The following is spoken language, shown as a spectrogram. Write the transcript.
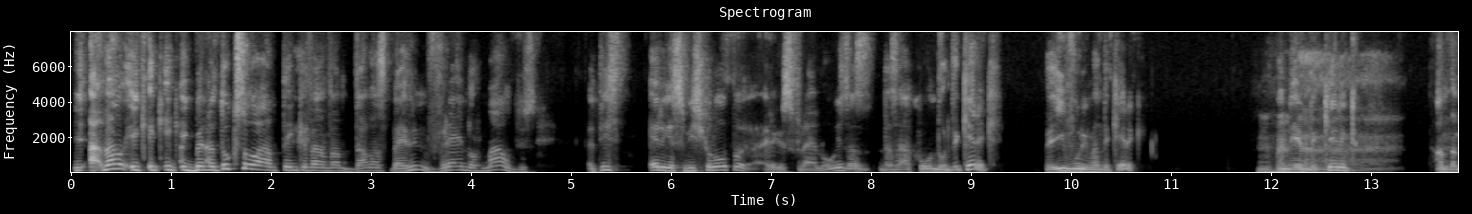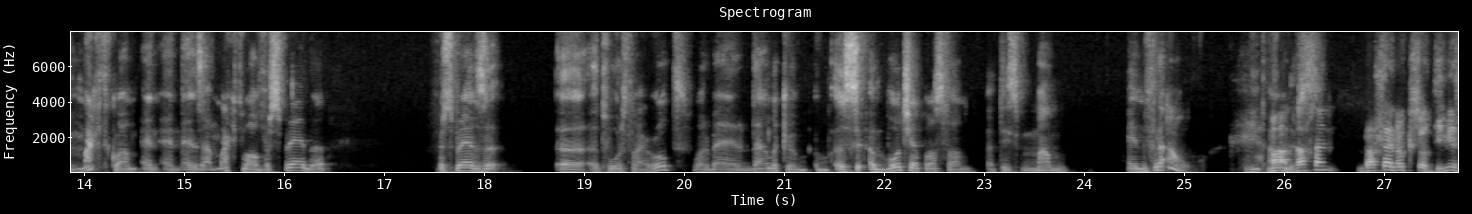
Ja, wel, ik, ik, ik, ik ben het ook zo aan het denken van, van, dat was bij hun vrij normaal. Dus het is ergens misgelopen, ergens vrij logisch, dat is, dat is eigenlijk gewoon door de kerk. De invoering van de kerk. Mhm. Wanneer de kerk aan de macht kwam en, en, en zijn macht wou verspreiden, verspreidden ze uh, het woord van God, waarbij er duidelijk een, een, boodschap was van het is man en vrouw. Niet maar dat zijn, dat zijn ook zo dingen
